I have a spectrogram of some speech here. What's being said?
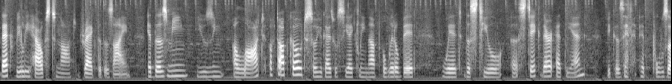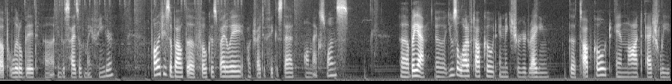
That really helps to not drag the design. It does mean using a lot of top coat. So you guys will see I clean up a little bit with the steel uh, stick there at the end because it, it pulls up a little bit uh, in the size of my finger. Apologies about the focus by the way, I'll try to fix that on next ones. Uh, but yeah, uh, use a lot of top coat and make sure you're dragging the top coat and not actually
